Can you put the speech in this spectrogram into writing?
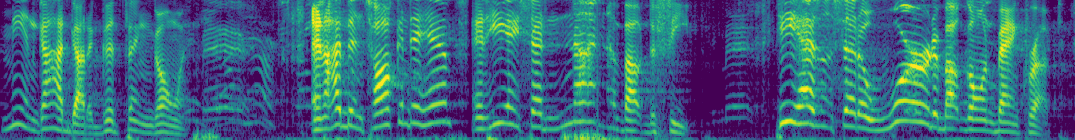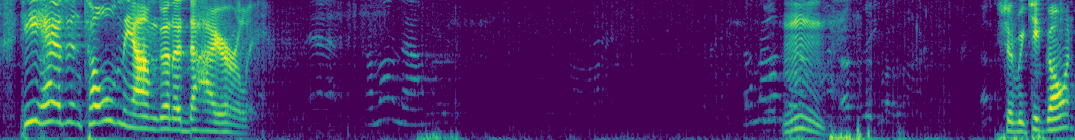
Me and God got a good thing going. And I've been talking to him, and he ain't said nothing about defeat. He hasn't said a word about going bankrupt. He hasn't told me I'm going to die early. Come on now. Come Mm. Should we keep going?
